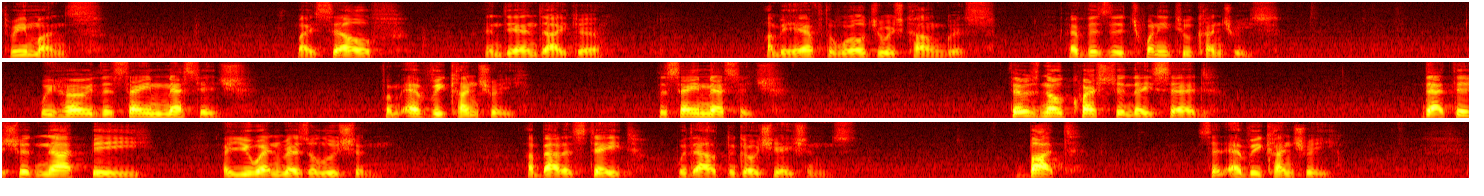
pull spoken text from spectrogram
three months, myself and Dan Diker, on behalf of the World Jewish Congress, have visited 22 countries. We heard the same message from every country, the same message. There was no question, they said, that there should not be a UN resolution about a state without negotiations. But, said every country,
